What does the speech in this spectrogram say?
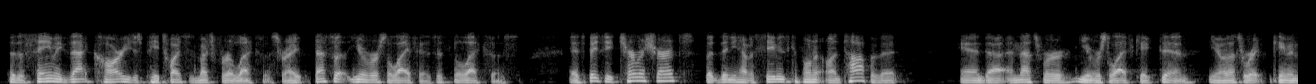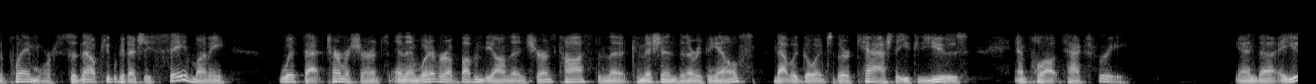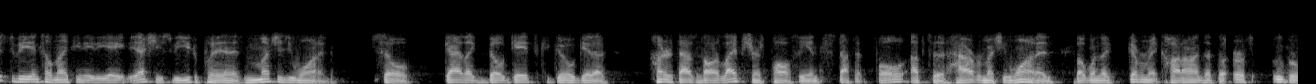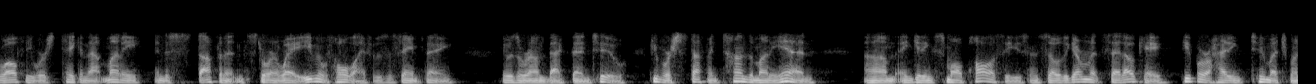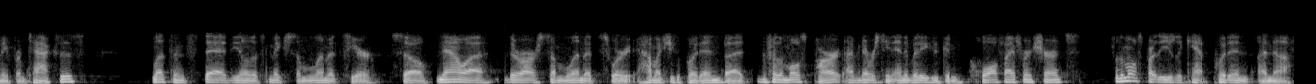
they're the same exact car, you just pay twice as much for a Lexus, right? That's what Universal Life is. It's the Lexus. It's basically term insurance, but then you have a savings component on top of it, and uh, and that's where Universal Life kicked in. You know, that's where it came into play more. So now people could actually save money with that term insurance, and then whatever above and beyond the insurance cost and the commissions and everything else, that would go into their cash that you could use and pull out tax free. And uh, it used to be until 1988. It actually used to be you could put in as much as you wanted. So guy like Bill Gates could go get a hundred thousand dollar life insurance policy and stuff it full up to however much he wanted. But when the government caught on that the uber wealthy were taking that money and just stuffing it and storing away, even with whole life, it was the same thing. It was around back then too. People were stuffing tons of money in um, and getting small policies, and so the government said, okay, people are hiding too much money from taxes let's instead, you know, let's make some limits here. So now uh, there are some limits where how much you can put in, but for the most part, I've never seen anybody who can qualify for insurance. For the most part, they usually can't put in enough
